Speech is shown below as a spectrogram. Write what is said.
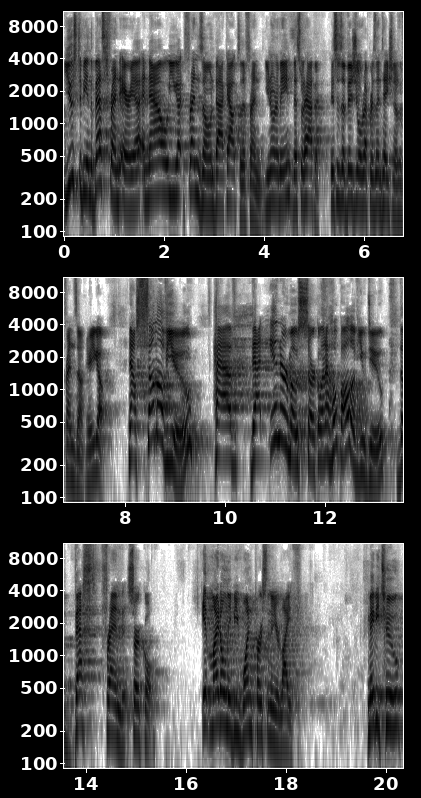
used to be in the best friend area, and now you got friend zone back out to the friend. You know what I mean? That's what happened. This is a visual representation of the friend zone. Here you go. Now, some of you have that innermost circle, and I hope all of you do, the best friend circle. It might only be one person in your life, maybe two,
